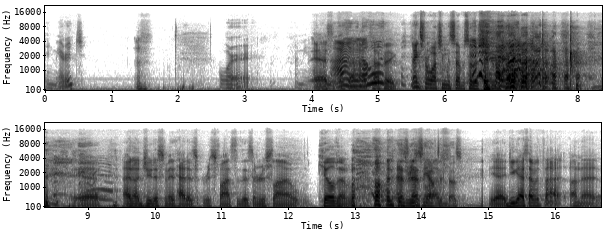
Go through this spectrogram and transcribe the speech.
in marriage, Mm. or? I mean, Yeah, I it's, don't, know. I don't a even hot know topic. Thanks for watching this episode of Shaping the Yeah, I know Judah Smith had his response to this, and Ruslan killed him on his as, as he often does. Yeah, do you guys have a thought on that?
